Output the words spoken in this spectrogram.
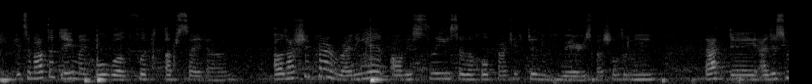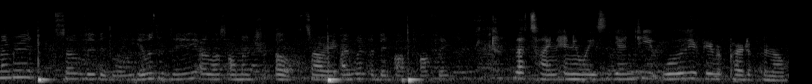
me. It's about the day my whole world flipped upside down. I was actually part of writing it, obviously, so the whole project is very special to me. That day, I just remember it so vividly. It was the day I lost all my. Tr- oh, sorry, I went a bit off topic. That's fine. Anyways, Yenji, what was your favorite part of the novel?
